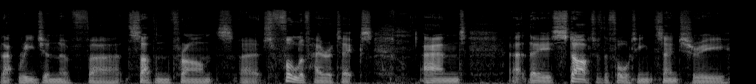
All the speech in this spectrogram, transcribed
that region of uh, southern France. Uh, it's full of heretics. And at the start of the 14th century,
